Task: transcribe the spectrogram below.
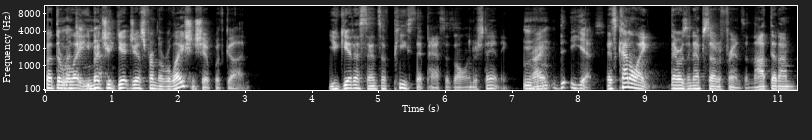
But the rela- but you get just from the relationship with God, you get a sense of peace that passes all understanding. Right. mhm, d- yes. It's kind of like there was an episode of Friends, and not that I'm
